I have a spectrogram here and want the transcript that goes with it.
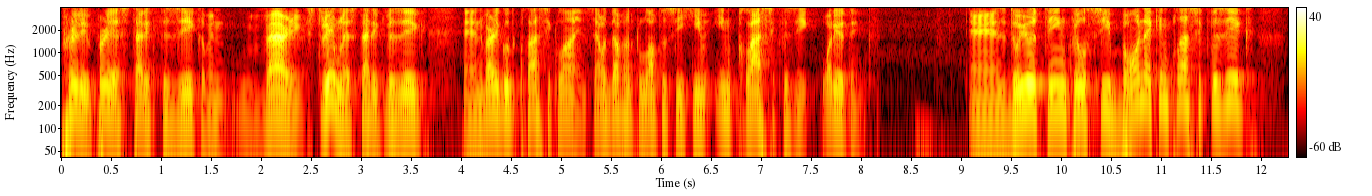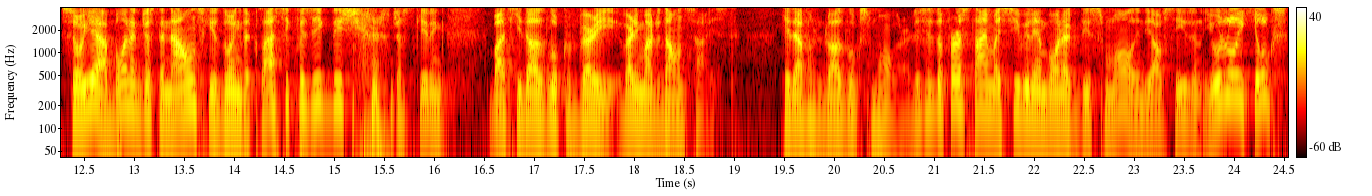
pretty, pretty aesthetic physique. I mean, very extremely aesthetic physique and very good classic lines. I would definitely love to see him in classic physique. What do you think? And do you think we'll see Bonac in classic physique? So yeah, Bonac just announced he's doing the classic physique this year. just kidding, but he does look very, very much downsized. he definitely does look smaller. This is the first time I see William Bonac this small in the off season. Usually he looks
